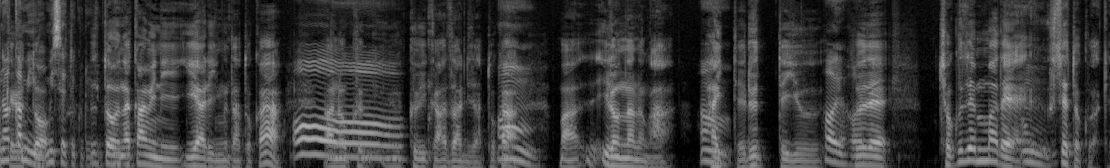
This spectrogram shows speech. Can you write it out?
開けると、うん中身を見せてくれる。と中身にイヤリングだとか、あの首首飾りだとか、うん。まあいろんなのが入ってるっていう、それで直前まで伏せとくわけ。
